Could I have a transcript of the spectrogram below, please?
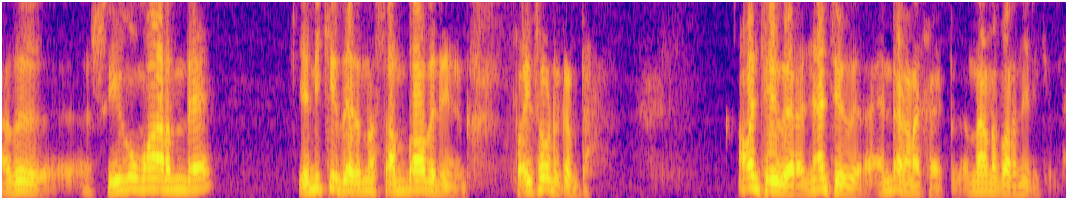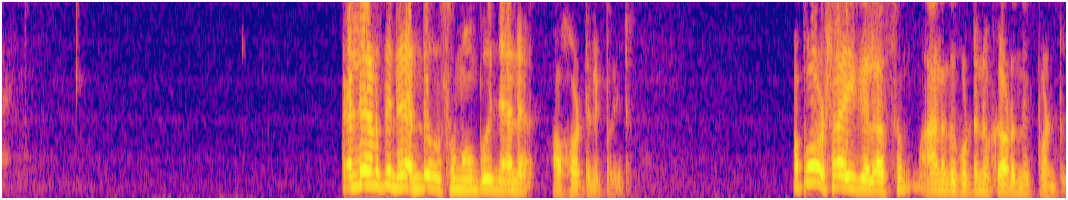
അത് ശ്രീകുമാറിന്റെ എനിക്ക് തരുന്ന സംഭാവനയാണ്. പൈസ കൊടുക്കണ്ട. അവൻ ചെയ്തു തരാം ഞാൻ ചെയ്തു തരാം. എന്റെ കണക്കായിട്ട് എന്നാണ് പറഞ്ഞിരിക്കുന്നത്. കല്യാണത്തിന് രണ്ട് ദിവസം മുമ്പ് ഞാൻ ആ ഹോട്ടലിൽ പോയിരുന്നു. അപ്പോൾ ഷായി കൈലാസും ആനന്ദക്കുട്ടനൊക്കെ അവിടെ നിൽപ്പുണ്ട്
